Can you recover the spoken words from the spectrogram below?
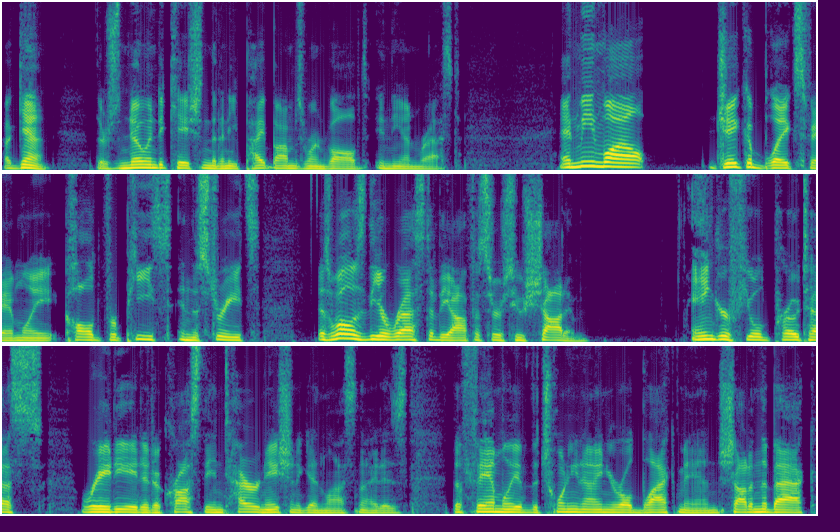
Again, there's no indication that any pipe bombs were involved in the unrest. And meanwhile, Jacob Blake's family called for peace in the streets, as well as the arrest of the officers who shot him. Anger fueled protests radiated across the entire nation again last night as the family of the 29 year old black man shot in the back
